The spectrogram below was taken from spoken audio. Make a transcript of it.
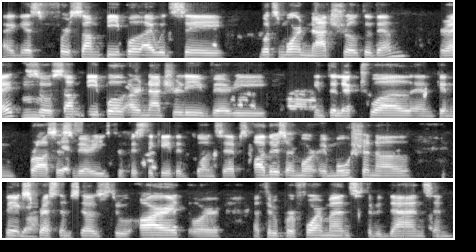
I guess for some people, I would say what's more natural to them, right? Mm-hmm. So some people are naturally very intellectual and can process yes. very sophisticated concepts. Others are more emotional. They express yeah. themselves through art or uh, through performance, through dance, and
